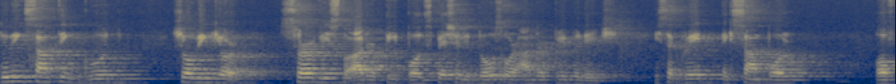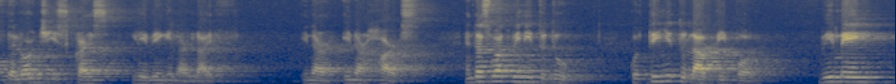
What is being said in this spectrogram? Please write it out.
doing something good, showing your service to other people, especially those who are underprivileged, is a great example of the Lord Jesus Christ living in our life, in our, in our hearts. And that's what we need to do. Continue to love people. We may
